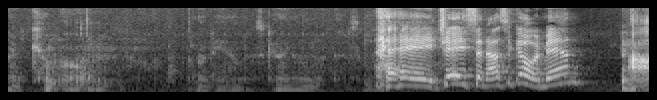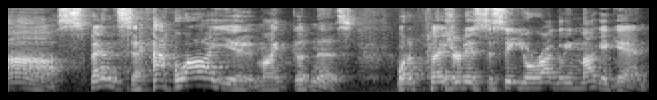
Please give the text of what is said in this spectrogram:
Oh, come on. Bloody hell is going on with this? Hey, Jason, how's it going, man? Ah, Spencer, how are you? My goodness. What a pleasure it is to see your ugly mug again.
